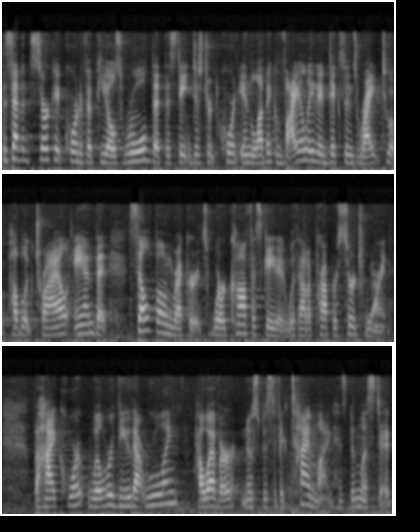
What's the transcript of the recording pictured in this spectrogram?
The Seventh Circuit Court of Appeals ruled that the state district court in Lubbock violated Dixon's right to a public trial and that cell phone records were confiscated without a proper search warrant. The High Court will review that ruling. However, no specific timeline has been listed.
